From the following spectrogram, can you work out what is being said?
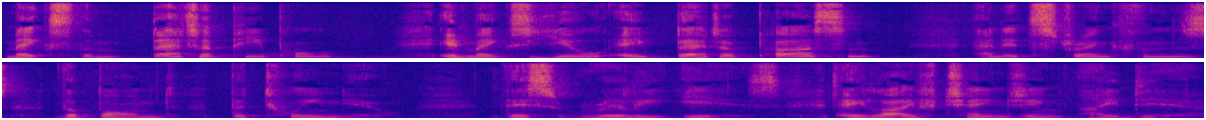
makes them better people, it makes you a better person, and it strengthens the bond between you. This really is a life changing idea.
